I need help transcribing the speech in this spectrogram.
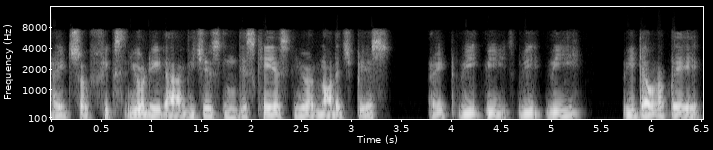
right? So fix your data, which is in this case your knowledge base, right? We we we we we developed a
